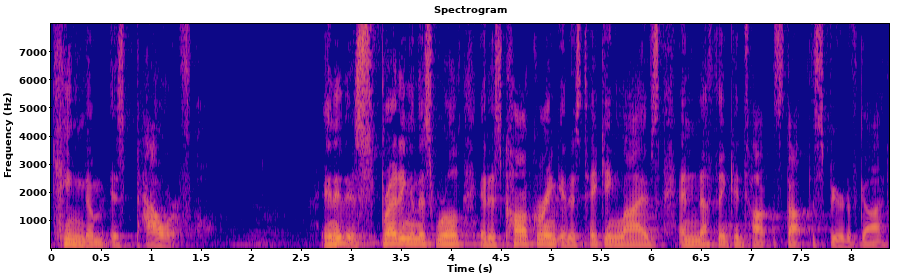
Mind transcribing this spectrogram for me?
kingdom is powerful. And it is spreading in this world, it is conquering, it is taking lives, and nothing can talk, stop the Spirit of God.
